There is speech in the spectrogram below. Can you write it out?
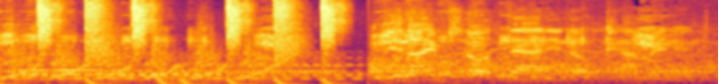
Your name's not down, you're not coming in.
